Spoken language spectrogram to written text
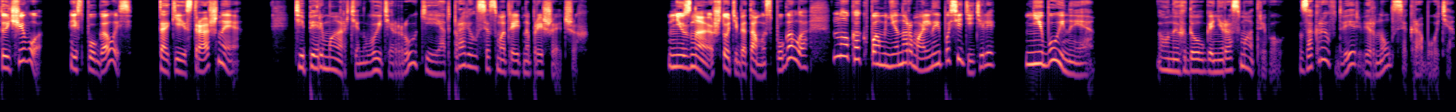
«Ты чего? Испугалась? Такие страшные?» Теперь Мартин вытер руки и отправился смотреть на пришедших. «Не знаю, что тебя там испугало, но, как по мне, нормальные посетители. Не буйные». Он их долго не рассматривал. Закрыв дверь, вернулся к работе.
